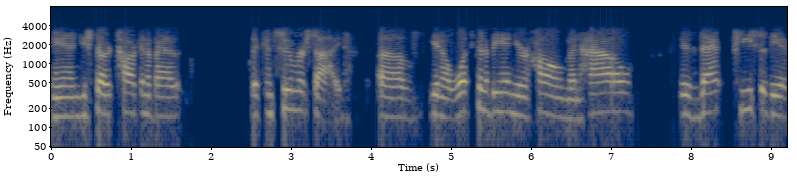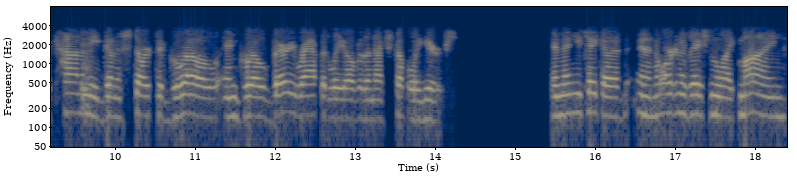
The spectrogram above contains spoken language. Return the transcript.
And you start talking about the consumer side of, you know, what's going to be in your home and how is that piece of the economy going to start to grow and grow very rapidly over the next couple of years. And then you take a, an organization like mine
